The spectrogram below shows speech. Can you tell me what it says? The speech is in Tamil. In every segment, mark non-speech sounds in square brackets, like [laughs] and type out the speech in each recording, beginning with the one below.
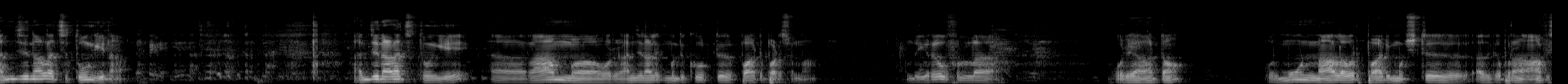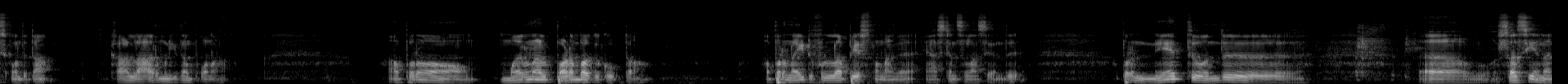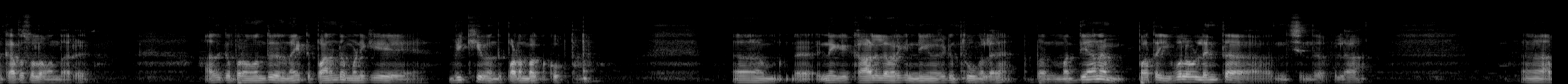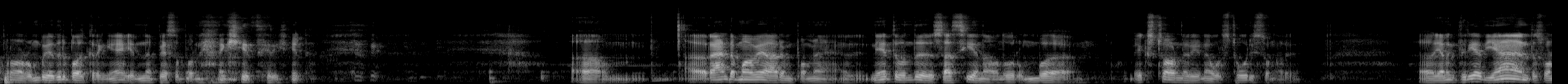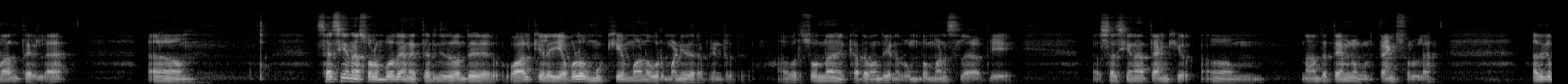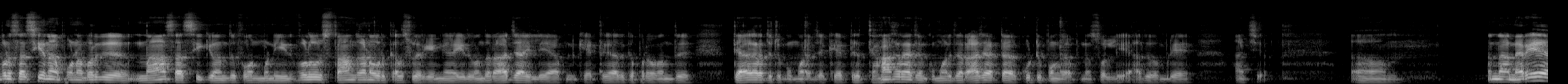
அஞ்சு நாளாச்சு தூங்கினான் அஞ்சு நாளாச்சு தூங்கி ராம் ஒரு அஞ்சு நாளைக்கு முந்தி கூப்பிட்டு பாட்டு பாட சொன்னான். அந்த இரவு ஃபுல்லாக ஒரே ஆட்டம். ஒரு மூணு நாலு ஹவர் பாடி முடிச்சுட்டு அதுக்கப்புறம் ஆஃபீஸ்க்கு வந்துட்டான். காலைல ஆறு மணிக்கு தான் போனான். அப்புறம் மறுநாள் படம் பார்க்க கூப்பிட்டான். அப்புறம் நைட்டு ஃபுல்லாக பேஸ் பண்ணாங்க ஆஸ்டன்ஸ்லாம் சேர்ந்து. அப்புறம் நேற்று வந்து சசி நான் கதை சொல்ல வந்தார். அதுக்கப்புறம் வந்து நைட்டு பன்னெண்டு மணிக்கு விக்கி வந்து படம் பார்க்க கூப்பிட்டான். இன்றைக்கி இன்னைக்கு காலையில் வரைக்கும் இன்றைக்கி வரைக்கும் தூங்கலை. அப்போ மத்தியானம் பார்த்தா இவ்வளவு லென்த்தாக இருந்துச்சு இந்த விழா. அப்புறம் ரொம்ப எதிர்பார்க்குறீங்க என்ன பேச போகிறேன்னு எனக்கே தெரியல. ரேண்டமாகவே ஆரம்பிப்போமே. நேற்று வந்து சசியை நான் வந்து ரொம்ப எக்ஸ்ட்ராடினரியான ஒரு ஸ்டோரி சொன்னார். எனக்கு தெரியாது ஏன் என்று சொன்னார்னு தெரியல. சசியனா சொல்லும்போது எனக்கு தெரிஞ்சது வந்து வாழ்க்கையில் எவ்வளோ முக்கியமான ஒரு மனிதர் அப்படின்றது. அவர் சொன்ன கதை வந்து எனக்கு ரொம்ப மனசில் அப்படியே சசியனா தேங்க்யூ நான் அந்த டைமில் உங்களுக்கு தேங்க்ஸ் சொல்லலை. அதுக்கப்புறம் சசியை நான் போன பிறகு நான் சசிக்கு வந்து ஃபோன் பண்ணி இவ்வளோ ஸ்ட்ராங்கான ஒரு கதை சொல்லியிருக்கீங்க. இது வந்து ராஜா இல்லையா? அப்படின்னு கேட்டு அதுக்கப்புறம் வந்து தியாகராஜன் குமாரஜா கேட்டு தியாகராஜன் குமாரஜா ராஜாட்ட கூட்டி போங்க அப்படின்னு சொல்லி அது அப்படியே ஆச்சு. நான் நிறைய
